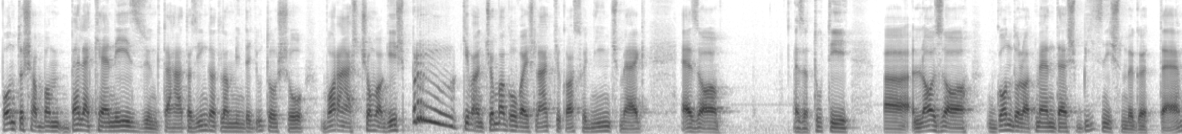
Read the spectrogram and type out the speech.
pontosabban bele kell nézzünk, tehát az ingatlan mint egy utolsó varázs csomag is, prrr, ki van csomagolva, és látjuk azt, hogy nincs meg ez a, ez a tuti laza, gondolatmentes biznisz mögötte,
